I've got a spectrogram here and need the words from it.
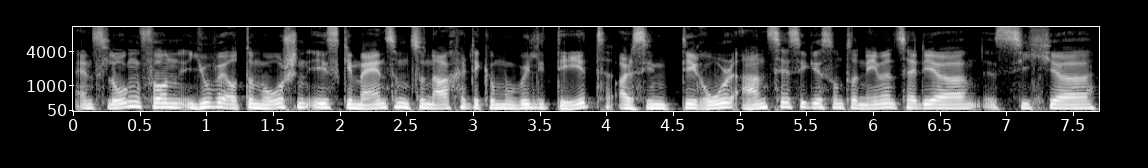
Ein Slogan von Juve Automotion ist gemeinsam zu nachhaltiger Mobilität. Als in Tirol ansässiges Unternehmen seid ihr sicher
